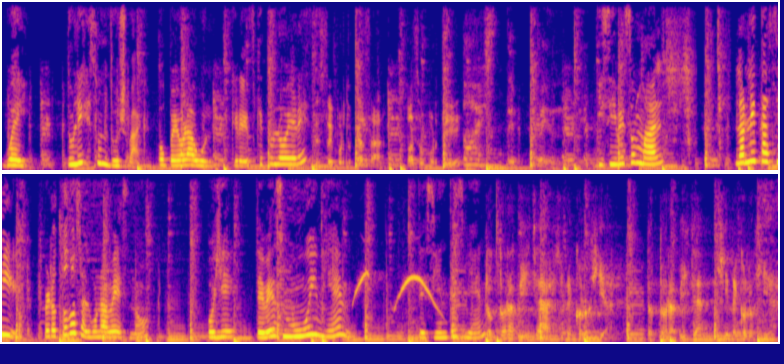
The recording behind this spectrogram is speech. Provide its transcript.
Güey, tú ligas un douchebag. O peor aún, ¿crees que tú lo eres? Estoy por tu casa. ¿Paso por ti? Ay, depende. ¿Y si beso mal? La neta sí, pero todos alguna vez, ¿no? Oye, te ves muy bien. ¿Te sientes bien? Doctora Villa, ginecología. Doctora Villa, ginecología.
